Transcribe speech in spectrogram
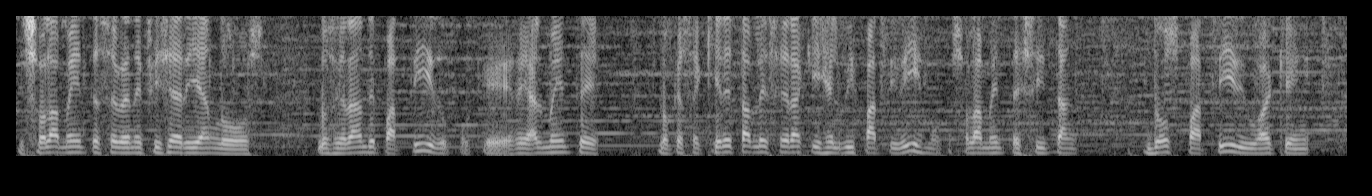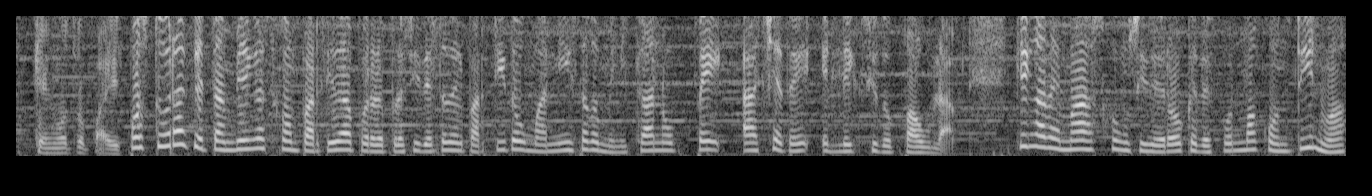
y solamente se beneficiarían los, los grandes partidos, porque realmente lo que se quiere establecer aquí es el bipartidismo, que solamente existan dos partidos, igual que en, que en otro país. Postura que también es compartida por el presidente del Partido Humanista Dominicano PHD, el éxito Paula, quien además consideró que de forma continua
